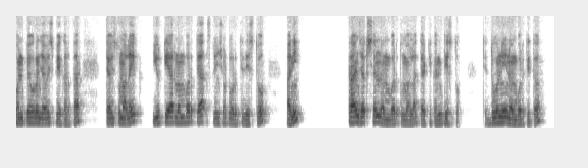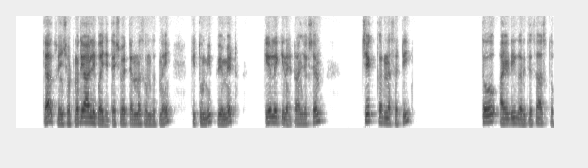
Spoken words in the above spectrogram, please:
फोनपेवरून ज्यावेळेस पे करता त्यावेळेस तुम्हाला एक यू टी आर नंबर त्या स्क्रीनशॉटवरती दिसतो आणि ट्रान्झॅक्शन नंबर तुम्हाला त्या ठिकाणी दिसतो. ते दोन्ही नंबर तिथं त्या स्क्रीनशॉटमध्ये आली पाहिजे. त्याशिवाय त्यांना समजत नाही की तुम्ही पेमेंट केलं की नाही. ट्रान्झॅक्शन चेक करण्यासाठी तो आय डी गरजेचा असतो.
